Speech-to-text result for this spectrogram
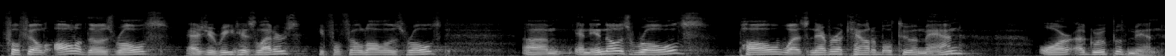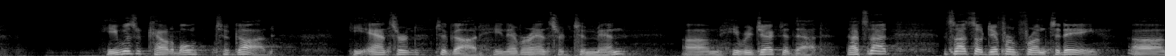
fulfilled all of those roles. As you read his letters, he fulfilled all those roles. Um, and in those roles, Paul was never accountable to a man or a group of men. He was accountable to God. He answered to God. He never answered to men. Um, he rejected that. That's not. It's not so different from today. Uh,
